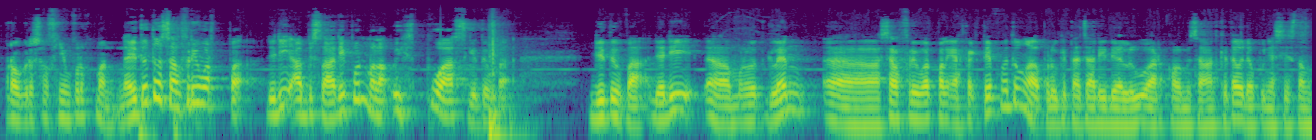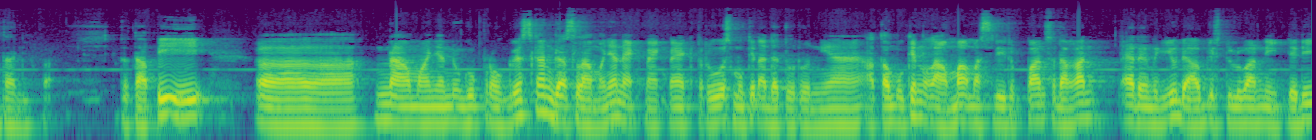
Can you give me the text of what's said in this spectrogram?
progress of improvement. Nah itu tuh self reward pak. Jadi abis lari pun malah wih puas gitu pak. Gitu pak. Jadi eh, menurut Glenn self reward paling efektif itu nggak perlu kita cari dari luar kalau misalkan kita udah punya sistem tadi pak. Tetapi eh, namanya nunggu progres kan nggak selamanya naik naik naik terus mungkin ada turunnya atau mungkin lama masih di depan sedangkan energi udah habis duluan nih. Jadi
